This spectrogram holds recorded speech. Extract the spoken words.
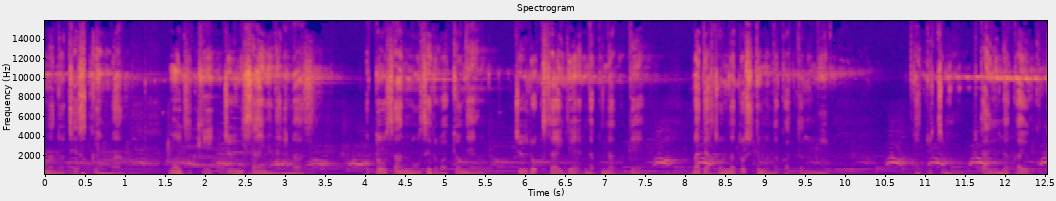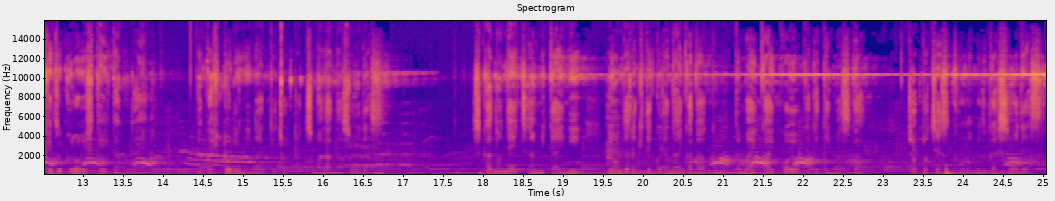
マのチェス君はもうじき12歳になります。お父さんのオセロは去年16歳で亡くなってまだそんな年でもなかったのにどっとちも2人で仲良く毛づくろいしていたのでなんか1人になってちょっとつまらなそうです。鹿の姉ちゃんみたいに呼んだら来てくれないかなと思って毎回声をかけていますがちょっとチェス君は難しそうです。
